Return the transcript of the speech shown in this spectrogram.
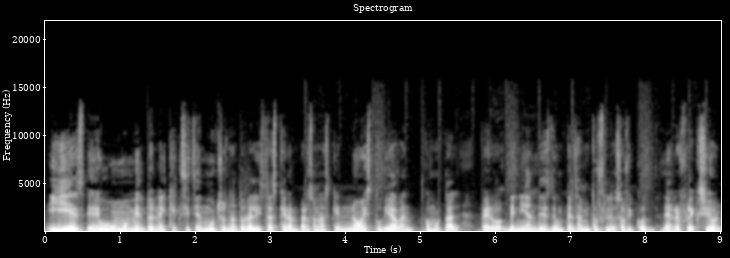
Y es, eh, hubo un momento en el que existían muchos naturalistas que eran personas que no estudiaban como tal, pero venían desde un pensamiento filosófico de reflexión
